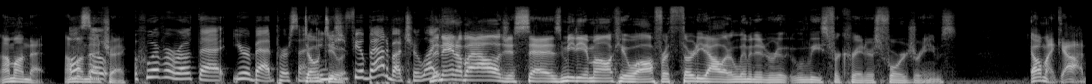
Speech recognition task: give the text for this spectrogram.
I'm on that. I'm also, on that track. whoever wrote that, you're a bad person. Don't and do you it. should feel bad about your life. The nanobiologist says Media Molecule will offer $30 limited re- release for creators for Dreams. Oh my God,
